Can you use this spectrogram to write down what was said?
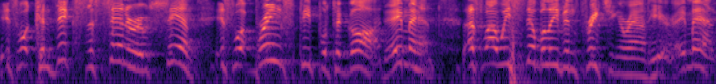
it's what convicts the sinner of sin. It's what brings people to God. Amen. That's why we still believe in preaching around here. Amen.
